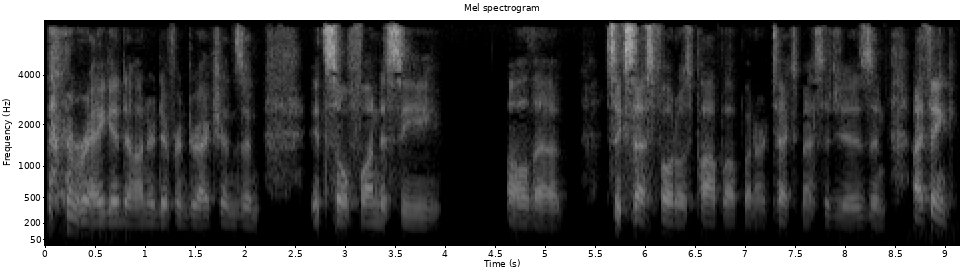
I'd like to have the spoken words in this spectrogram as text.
ragged a hundred different directions, and it's so fun to see all the success photos pop up on our text messages, and I think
